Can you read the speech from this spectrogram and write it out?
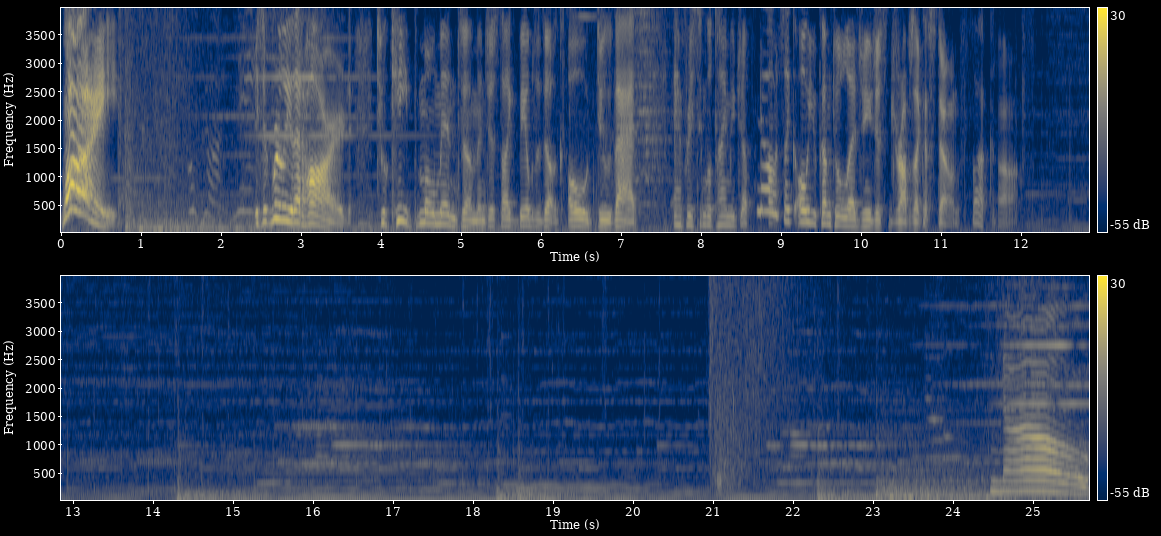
Why? Is it really that hard to keep momentum and just like be able to oh do that every single time you jump? No, it's like oh you come to a ledge and he just drops like a stone. Fuck off. No.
